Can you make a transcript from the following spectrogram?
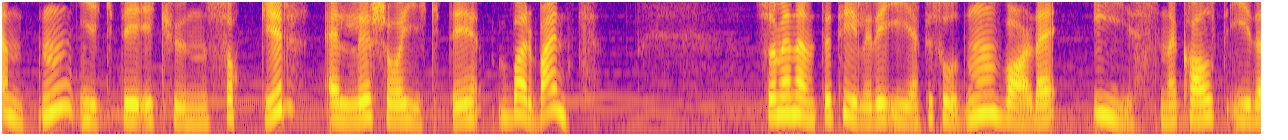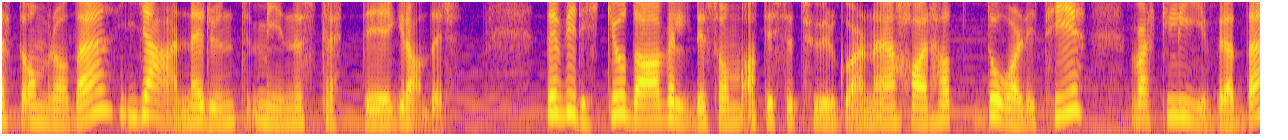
Enten gikk de i kun sokker, eller så gikk de barbeint. Som jeg nevnte tidligere i episoden, var det isende kaldt i dette området, gjerne rundt minus 30 grader. Det virker jo da veldig som at disse turgåerne har hatt dårlig tid, vært livredde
